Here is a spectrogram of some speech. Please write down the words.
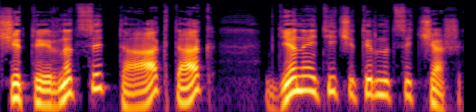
четырнадцать, так, так. Где найти четырнадцать чашек?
